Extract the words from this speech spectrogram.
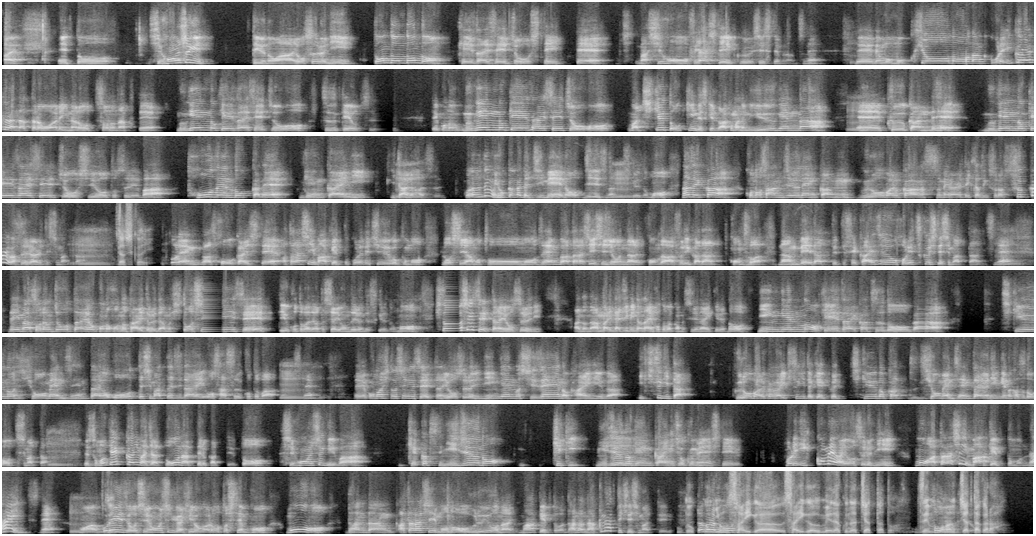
はい。えっと、資本主義っていうのは、要するに、どんどんどんどん経済成長をしていって、まあ、資本を増やしていくシステムなんですね。で、でも目標のなんかこれいくらいくらになったら終わりになろうそういうのなくて、無限の経済成長を続けようとする。で、この無限の経済成長を、まあ地球って大きいんですけど、あくまでも有限な、えー、空間で無限の経済成長をしようとすれば、当然どっかで限界に至るはず。これはでもよく考えたら自明の事実なんですけれども、うん、なぜかこの30年間、グローバル化が進められてきたとき、それはすっかり忘れられてしまった。うん、確かに。ソ連が崩壊して、新しいマーケット、これで中国もロシアも東欧も全部新しい市場になる。今度はアフリカだ、今度は南米だって言って世界中を掘り尽くしてしまったんですね。で、今それの状態をこの本のタイトルでは、人申請っていう言葉で私は呼んでるんですけれども、人申請ってのは要するに、あの、あんまり馴染みのない言葉かもしれないけれど、人間の経済活動が地球の表面全体を覆ってしまった時代を指す言葉なんですね。で、この人申請っていうのは要するに人間の自然への介入が行き過ぎた、グローバル化が行き過ぎた結果、地球のか表面全体を人間の活動が追ってしまった。で、その結果今じゃあどうなってるかっていうと、資本主義は結果として二重の危機、二重の限界に直面している。これ1個目は要するに、もう新しいマーケットもないんですね。もうこれ以上資本主義が広がろうとしても、もうだんだん新しいものを売るようなマーケットがだんだんなくなってきてしまっている。どこにも差異が、差異が埋めなくなっちゃったと。全部覆っちゃったから。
